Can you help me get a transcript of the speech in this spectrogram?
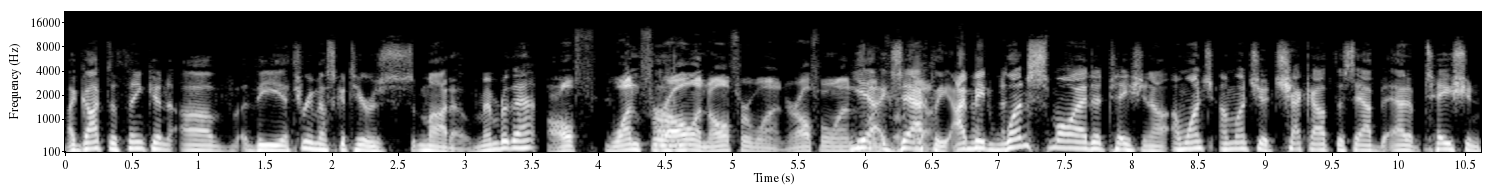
I got to thinking of the Three Musketeers motto. Remember that? All f- one for um, all and all for one, or all for one. Yeah, one exactly. For, yeah. I made one small adaptation. I want I want you to check out this ab- adaptation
